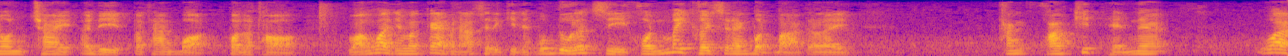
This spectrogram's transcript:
นนท์ชัย อดีตประธานบอร์ดปตทหวังว่าจะมาแก้ปัญหาเศรษฐกิจเนี่ยผมดูแล้วสี่คนไม่เคยแสดงบทบาทอะไร ทางความคิดเห็นนะว่า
